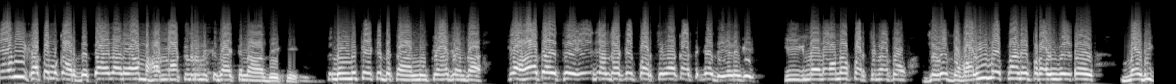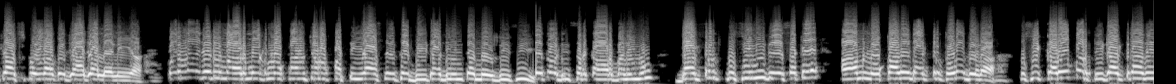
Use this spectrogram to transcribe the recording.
ਉਹ ਵੀ ਖਤਮ ਕਰ ਦਿੱਤਾ ਇਹਨਾਂ ਨੇ। ਆ ਮਹੱਲਾ ਕਲੀਨਿਕ ਦਾ ਇੱਕ ਨਾਮ ਦੇ ਕੇ। ਕਲੀਨਿਕ ਇੱਕ ਦੁਕਾਨ ਨੂੰ ਕਿਹਾ ਜਾਂਦਾ। ਕਿ ਆਹ ਤਾਂ ਇੱਥੇ ਇਹ ਜਾਂਦਾ ਕਿ ਪਰਚੀਆਂ ਕੱਟ ਕੇ ਦੇਣਗੇ। ਕੀ ਲੈਣਾ ਉਹਨਾਂ ਪਰਚੀਆਂ ਤੋਂ? ਜਦੋਂ ਦਵਾਈ ਲੋਕਾਂ ਨੇ ਪ੍ਰਾਈਵੇਟ ਮੈਡੀਕਲ ਸਟੋਰਾਂ ਤੋਂ ਜਾ ਜਾ ਲੈਣੀ ਆ। ਪਹਿਲਾਂ ਜਿਹੜੀ ਮਾਰਮੋਟ ਲੋਕਾਂ ਨੂੰ ਚਲੋ ਪੱਟੀ ਵਾਸਤੇ ਤੇ ਬੀਟਾਡੀਨ ਤਾਂ ਮਿਲਦੀ ਸੀ ਤੇ ਤੁਹਾਡੀ ਸਰਕਾਰ ਬਣੀ ਨੂੰ। ਡਾਕਟਰ ਤੁਸੀਂ ਨਹੀਂ ਦੇ ਸਕੇ, ਆਮ ਲੋਕਾਂ ਨੇ ਡਾਕਟਰ ਥੋੜਾ ਦੇਣਾ। ਤੁਸੀਂ ਕਰੋ ਭਰਤੀ ਡਾਕਟਰਾਂ ਦੀ।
